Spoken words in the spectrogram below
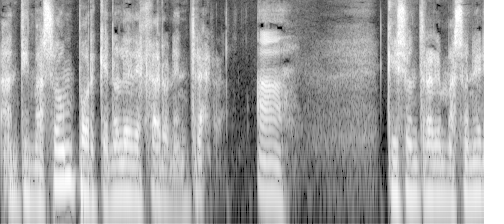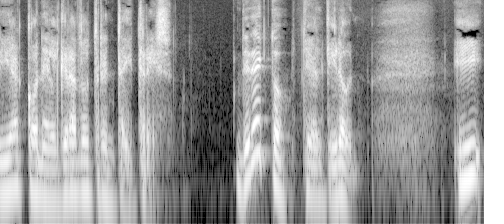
Antimasón porque no le dejaron entrar. Ah, Quiso entrar en masonería con el grado 33, directo. del tirón. Y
